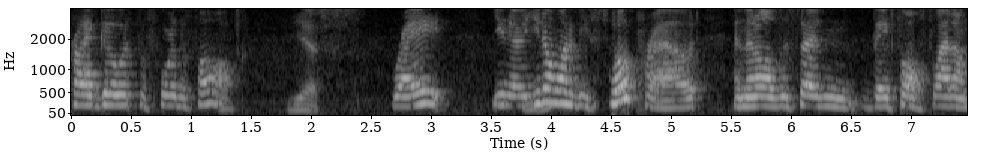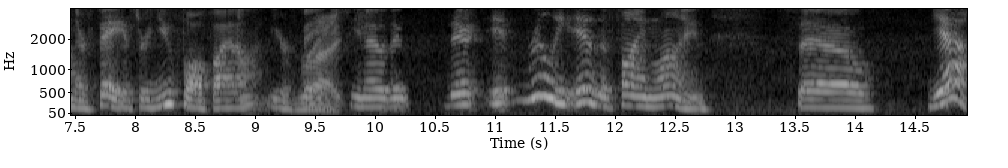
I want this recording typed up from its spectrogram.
pride goeth before the fall, Yes. right? You know, you don't want to be so proud, and then all of a sudden they fall flat on their face, or you fall flat on your face. Right. You know, there, there it really is a fine line. So, yeah,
